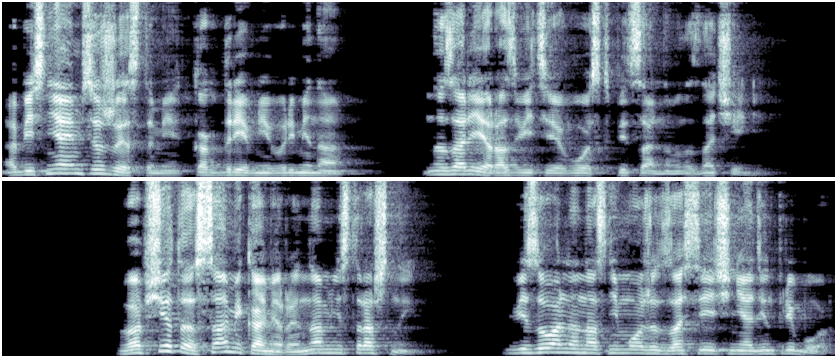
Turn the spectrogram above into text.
Объясняемся жестами, как в древние времена, на заре развития войск специального назначения. Вообще-то, сами камеры нам не страшны. Визуально нас не может засечь ни один прибор.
